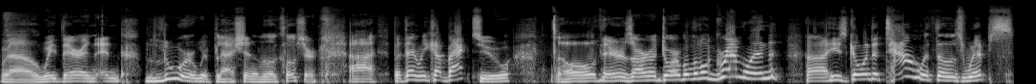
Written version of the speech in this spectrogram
Well, wait there and, and lure Whiplash in a little closer. Uh, but then we come back to, oh, there's our adorable little gremlin. Uh, he's going to town with those whips.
